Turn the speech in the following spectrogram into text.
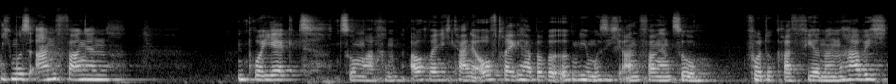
ich muss anfangen, ein Projekt zu machen, auch wenn ich keine Aufträge habe, aber irgendwie muss ich anfangen zu fotografieren. Und dann habe ich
